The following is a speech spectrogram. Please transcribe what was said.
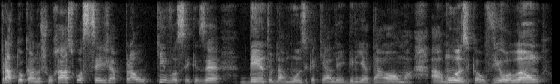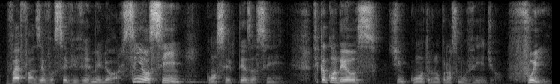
para tocar no churrasco, ou seja, para o que você quiser dentro da música, que é a alegria da alma. A música, o violão, vai fazer você viver melhor. Sim ou sim? Com certeza sim. Fica com Deus, te encontro no próximo vídeo. Fui!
